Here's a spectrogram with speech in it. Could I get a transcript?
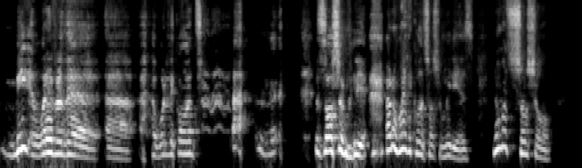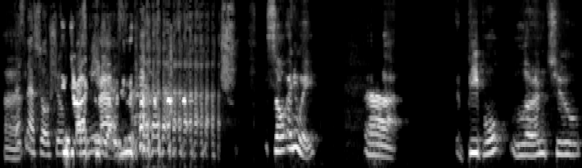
media whatever the uh, what do they call it the social media i don't know why they call it social media it's not much social uh, that's not social. That's media. so anyway, uh, people learn to.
